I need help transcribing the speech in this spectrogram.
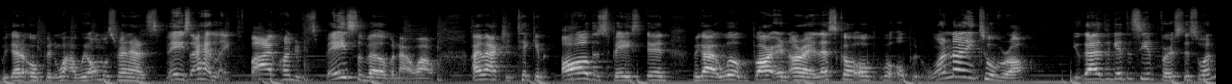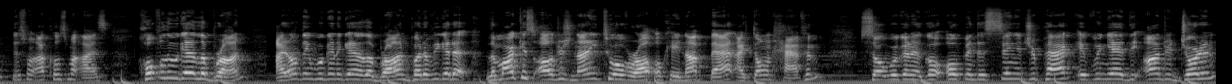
We gotta open. Wow, we almost ran out of space. I had like 500 space available now. Wow. I'm actually taking all the space in. We got Will Barton. All right, let's go. Open. We'll open 192 overall. You guys will get to see it first. This one. This one, I'll close my eyes. Hopefully we get a LeBron. I don't think we're gonna get a LeBron, but if we get a LaMarcus Aldridge, 92 overall, okay, not bad. I don't have him. So we're gonna go open the signature pack. If we get the Andre Jordan,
